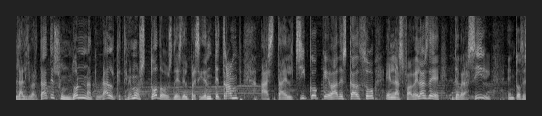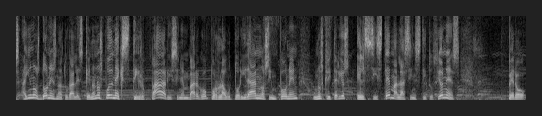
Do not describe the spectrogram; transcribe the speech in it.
la libertad es un don natural que tenemos todos, desde el presidente Trump hasta el chico que va descalzo en las favelas de, Brasil. Entonces hay unos dones naturales que no nos pueden extirpar y sin embargo por la autoridad nos imponen unos criterios el sistema, las instituciones pero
